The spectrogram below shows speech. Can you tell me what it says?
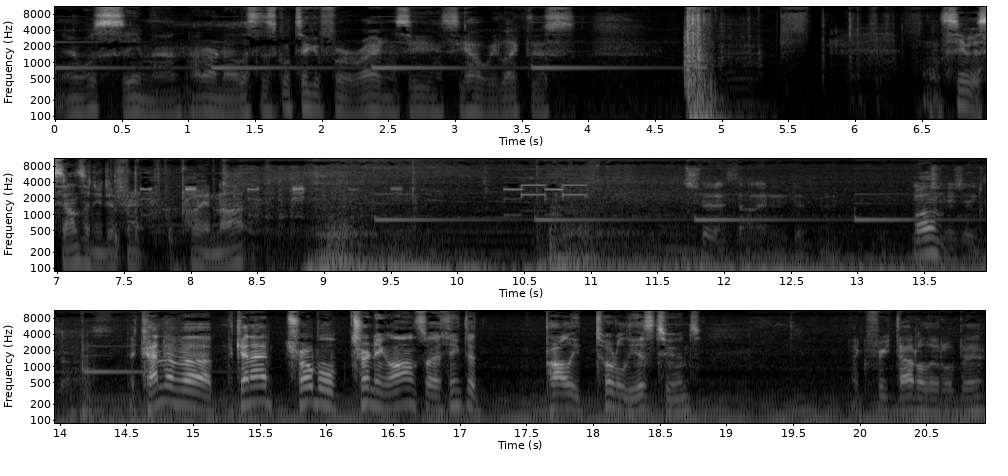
Yeah, we'll see, man. I don't know. Let's let's go take it for a ride and see see how we like this. Let's see if it sounds any different. Probably not. Well- change the exhaust. It kind of uh, kind of had trouble turning on, so I think that probably totally is tuned. Like freaked out a little bit.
